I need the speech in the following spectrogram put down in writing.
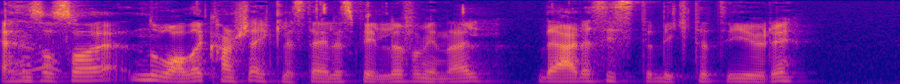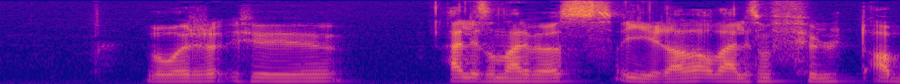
Jeg syns også noe av det kanskje ekleste i hele spillet for min del, det er det siste diktet til Juri. Hvor hun er litt sånn nervøs og gir deg det, og det er liksom fullt av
